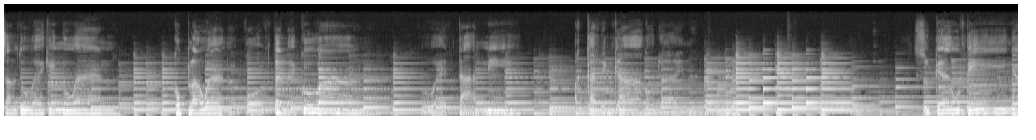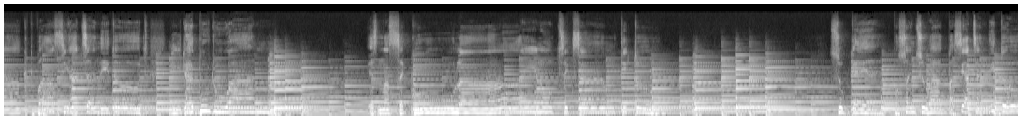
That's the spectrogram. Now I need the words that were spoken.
saldu egin nuen. Koplauen gortelekuan eta ni bakarrik gago dain. Zuke urdinak baziatzen ditut nire buruan. Ez nazekun sua pazienza di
